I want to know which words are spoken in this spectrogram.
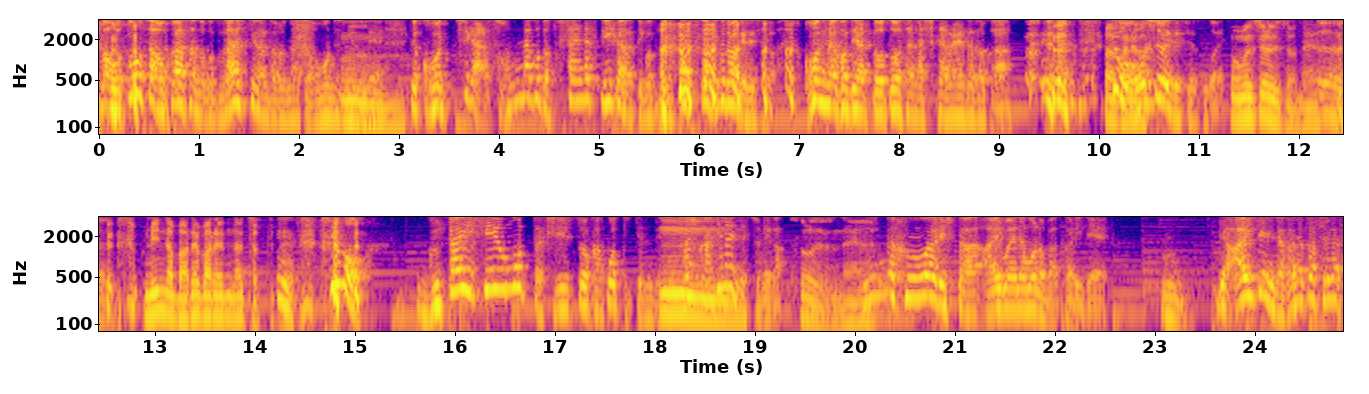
まあお父さんお母さんのこと大好きなんだろうなとは思うんですけどね。でこっちがそんなこと伝えなくていいからっていうことをいっぱい伝えてくるわけですよ。こんなことやってお父さんが叱られたとか。でも面白いですよすごい面白いですよね、うん、みんなバレバレになっちゃってて、うん、でも具体性を持った記述を書こうって言ってるんですよ。最初書けないんです、それが。そうですね。みんなふんわりした曖昧なものばっかりで。うん。で、相手になかなかそれが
